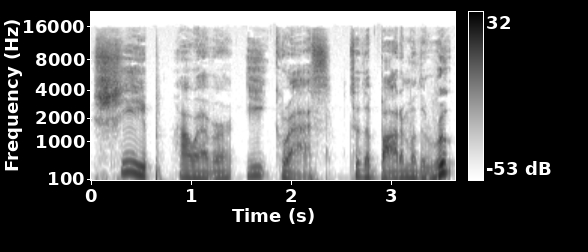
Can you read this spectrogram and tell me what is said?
Sheep, however, eat grass to the bottom of the root,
